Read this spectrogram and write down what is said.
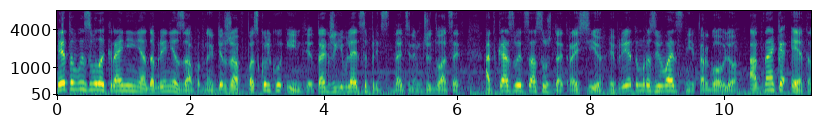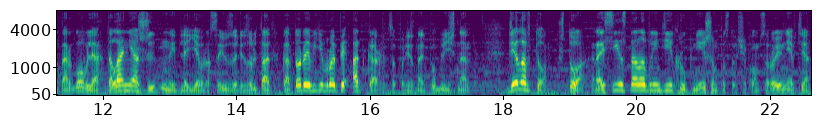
Это вызвало крайнее неодобрение западных держав, поскольку Индия также является председателем G20, отказывается осуждать Россию и при этом развивает с ней торговлю. Однако эта торговля дала неожиданный для Евросоюза результат, который в Европе откажутся признать публично. Дело в том, что Россия стала в Индии крупнейшим поставщиком сырой нефти,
